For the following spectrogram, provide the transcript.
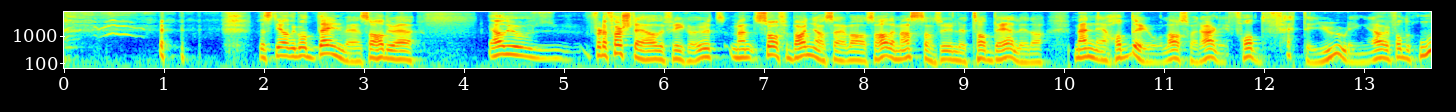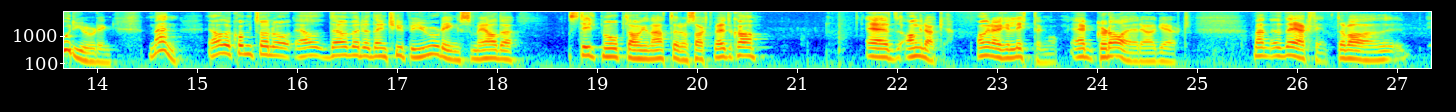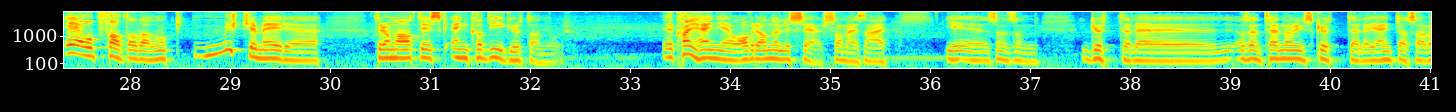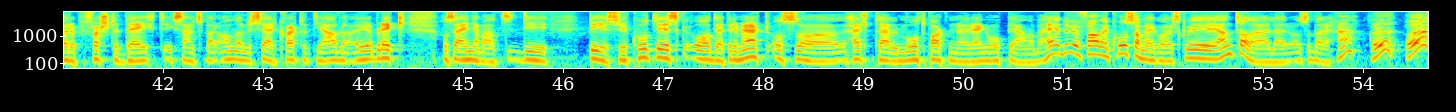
hvis de hadde gått den veien, så hadde jo jeg jeg hadde jo, For det første, jeg hadde frika ut, men så forbanna som jeg var, så hadde jeg mest sannsynlig tatt del i det. Men jeg hadde jo, la oss være ærlige, fått fette juling. Jeg hadde fått horjuling. Men jeg hadde kommet til å, hadde, det hadde vært den type juling som jeg hadde stilt meg opp dagen etter og sagt vet du hva, jeg angrer ikke. Angrer ikke litt engang. Jeg er glad jeg reagerte. Men det gikk fint. Det var, jeg oppfatta det nok mye mer eh, dramatisk enn hva de guttene gjorde. Det kan hende å overanalysere som en sånn her som en sånn gutt eller altså en tenåringsgutt eller jente som har vært på første date, ikke sant, som bare analyserer hvert et jævla øyeblikk, og så ender det med at de blir psykotisk og deprimert, og så helt til motparten ringer opp igjen og bare 'Hei, du, faen, jeg kosa meg i går. Skal vi gjenta det, eller?' Og så bare 'Hæ? Hæ? Hæ?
